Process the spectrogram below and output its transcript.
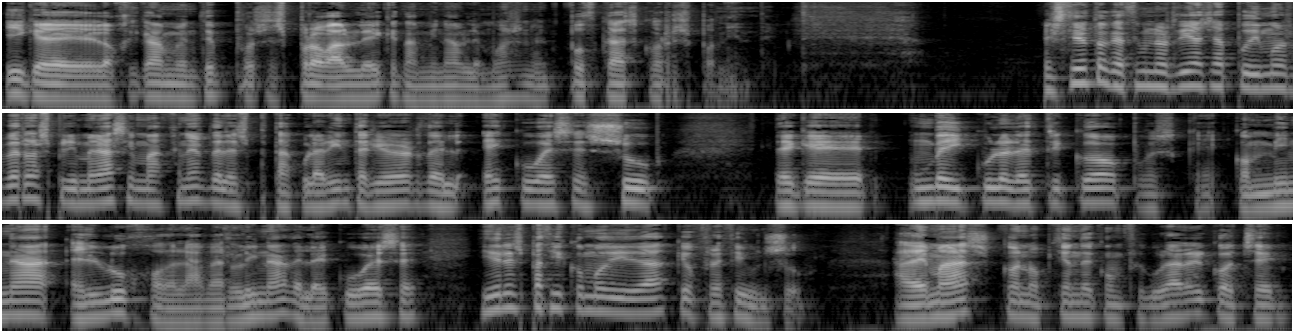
y que lógicamente pues es probable que también hablemos en el podcast correspondiente. Es cierto que hace unos días ya pudimos ver las primeras imágenes del espectacular interior del EQS Sub, de que un vehículo eléctrico pues que combina el lujo de la berlina del EQS y el espacio y comodidad que ofrece un Sub. Además, con opción de configurar el coche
